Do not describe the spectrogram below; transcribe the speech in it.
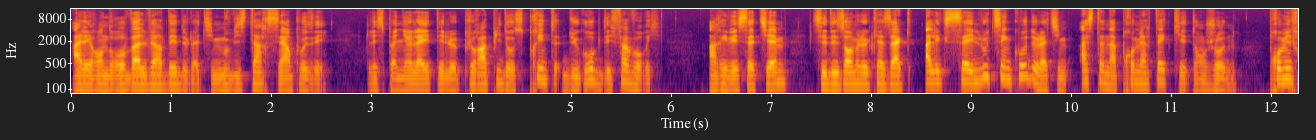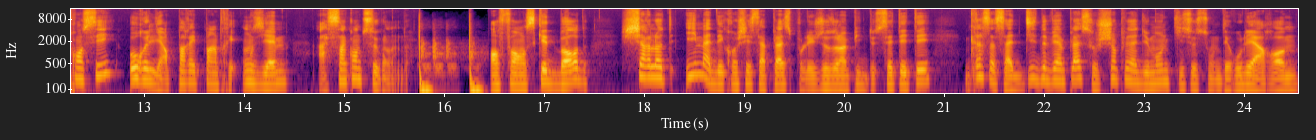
Alejandro Valverde de la team Movistar s'est imposé. L'Espagnol a été le plus rapide au sprint du groupe des favoris. Arrivé 7ème, c'est désormais le Kazakh Alexei Lutsenko de la team Astana Première Tech qui est en jaune. Premier français, Aurélien Paré-Peintre est 11ème à 50 secondes. Enfin en skateboard, Charlotte Im a décroché sa place pour les Jeux Olympiques de cet été grâce à sa 19e place aux Championnats du Monde qui se sont déroulés à Rome.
